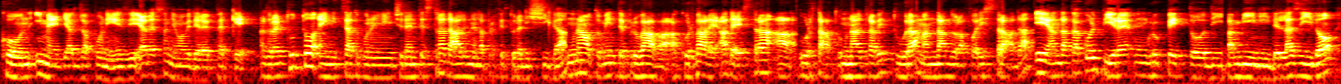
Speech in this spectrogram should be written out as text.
con i media giapponesi E adesso andiamo a vedere perché. Allora il tutto è iniziato con un incidente stradale nella prefettura di Shiga. Un'auto mentre provava a curvare a destra ha urtato un'altra vettura Mandandola fuori strada E è andata a colpire un gruppetto di bambini dell'asilo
